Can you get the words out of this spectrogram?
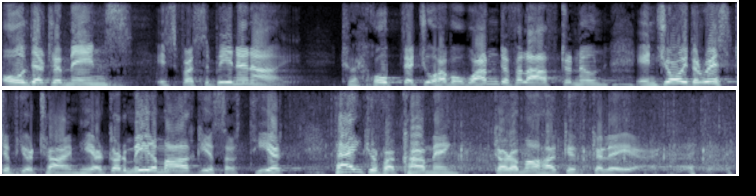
All that remains is for Sabina and I to hope that you have a wonderful afternoon. Enjoy the rest of your time here. Thank you for coming.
